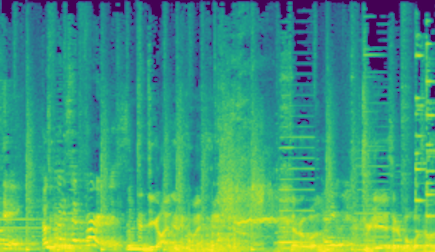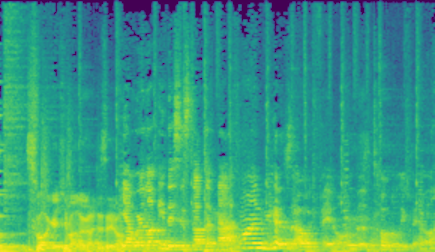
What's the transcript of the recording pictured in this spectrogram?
Okay, that's what I said first. 근데 네가 아니라며. 여러분, Anyway. 줄리엣을 보고서 수학에 희망을 가지세요. Yeah, we're lucky this is not the math one because I would fail. Totally fail.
